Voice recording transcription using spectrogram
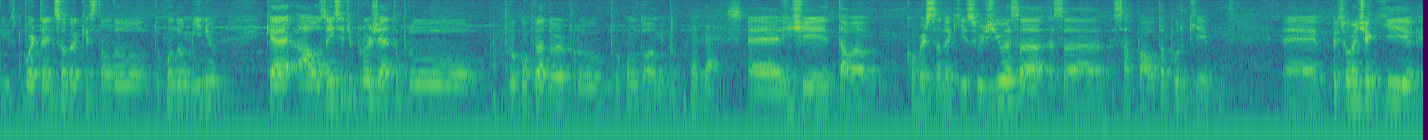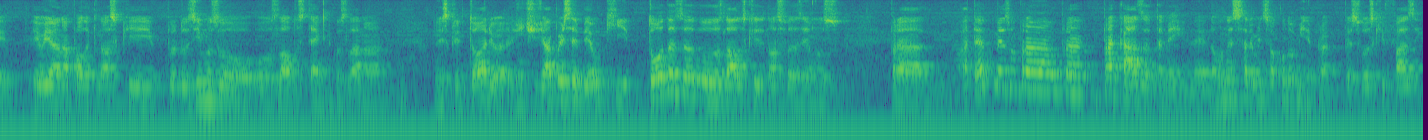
importante sobre a questão do, do condomínio, que é a ausência de projeto para o comprador, para o condômino. Verdade. É, a gente estava conversando aqui, surgiu essa, essa, essa pauta por quê? É, principalmente aqui, eu e a Ana Paula, que nós que produzimos o, os laudos técnicos lá no, no, escritório, a gente já percebeu que todos os laudos que nós fazemos para até mesmo para casa também, né? não necessariamente só condomínio, para pessoas que fazem,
